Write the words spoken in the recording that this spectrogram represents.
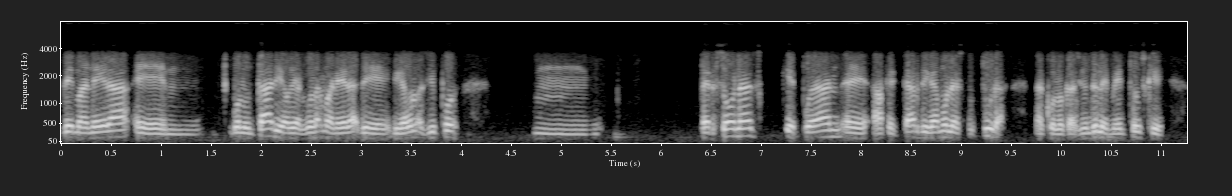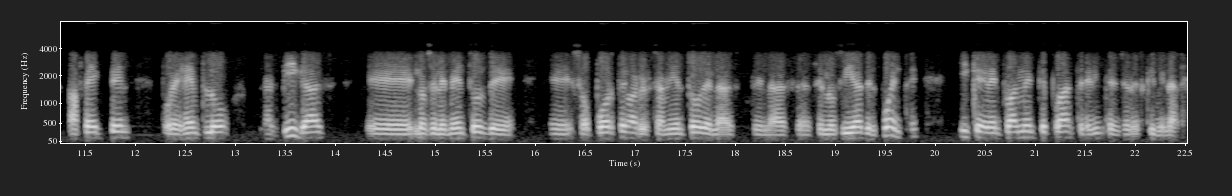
de manera eh, voluntaria o de alguna manera, de digamos así, por mm, personas que puedan eh, afectar, digamos, la estructura, la colocación de elementos que afecten, por ejemplo, las vigas, eh, los elementos de eh, soporte o arrastramiento de las de las celosías del puente y que eventualmente puedan tener intenciones criminales.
